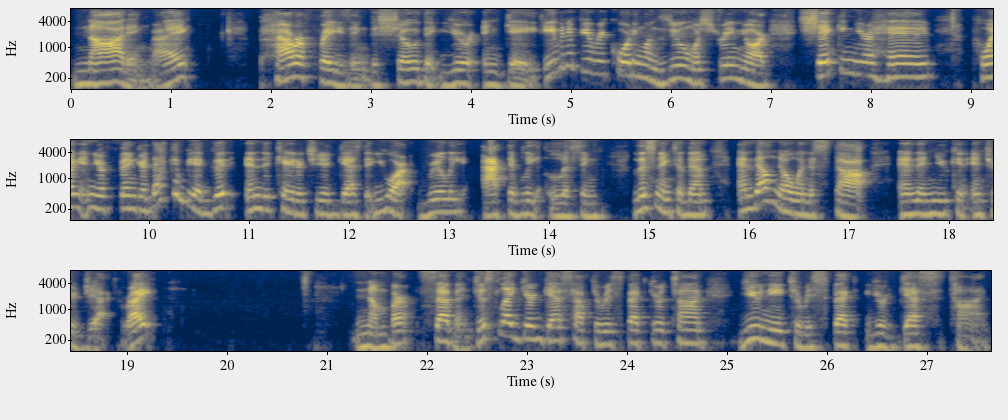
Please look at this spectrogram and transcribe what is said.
nodding, right? Paraphrasing to show that you're engaged. Even if you're recording on Zoom or StreamYard, shaking your head, pointing your finger, that can be a good indicator to your guests that you are really actively listening, listening to them, and they'll know when to stop, and then you can interject, right? Number seven, just like your guests have to respect your time, you need to respect your guest's time.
